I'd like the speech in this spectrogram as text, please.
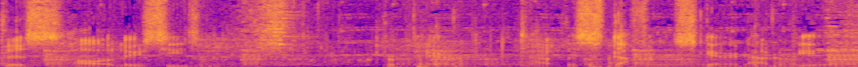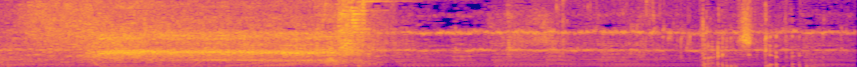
this holiday season. Prepare to have the stuffing scared out of you. Thanksgiving.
